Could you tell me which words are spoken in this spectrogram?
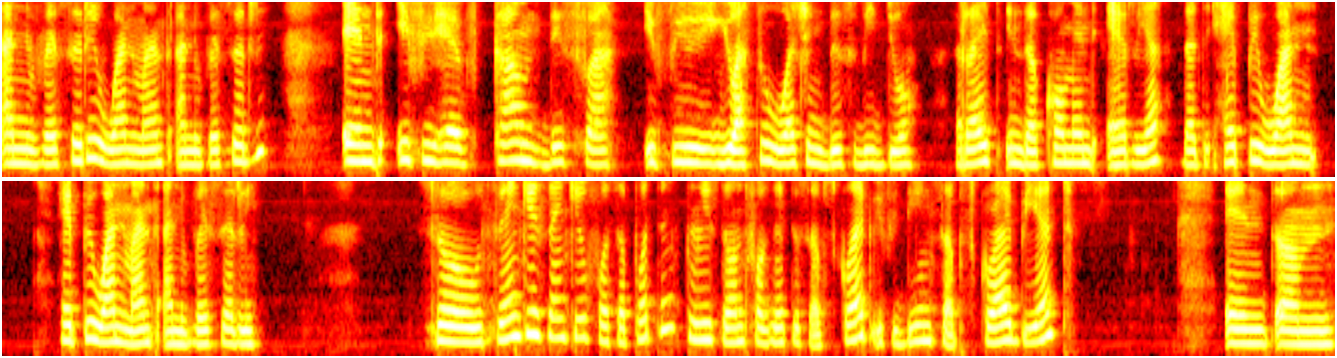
anniversary one month anniversary. And if you have come this far if you you are still watching this video write in the comment area that happy one happy one month anniversary so thank you thank you for supporting. Please don't forget to subscribe if you didn't subscribe yet. And um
